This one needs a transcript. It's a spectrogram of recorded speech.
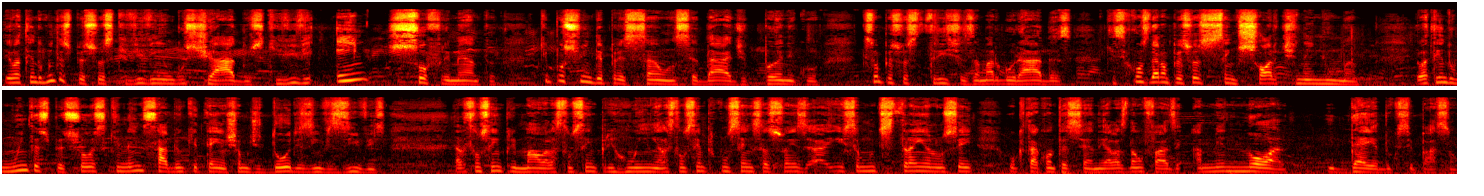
eu atendo muitas pessoas que vivem angustiados, que vivem em sofrimento, que possuem depressão, ansiedade, pânico, que são pessoas tristes, amarguradas, que se consideram pessoas sem sorte nenhuma. Eu atendo muitas pessoas que nem sabem o que têm, eu chamo de dores invisíveis. Elas estão sempre mal, elas estão sempre ruins, elas estão sempre com sensações, ah, isso é muito estranho, eu não sei o que está acontecendo. E elas não fazem a menor ideia do que se passam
